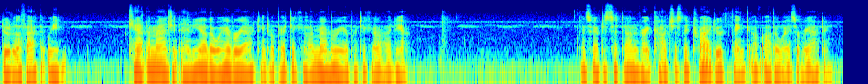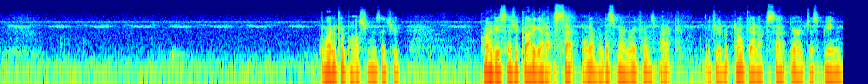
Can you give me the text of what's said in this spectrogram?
due to the fact that we can't imagine any other way of reacting to a particular memory or particular idea. And so you have to sit down and very consciously try to think of other ways of reacting. One compulsion is that you, part of you says you've got to get upset whenever this memory comes back. If you don't get upset, you're just being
